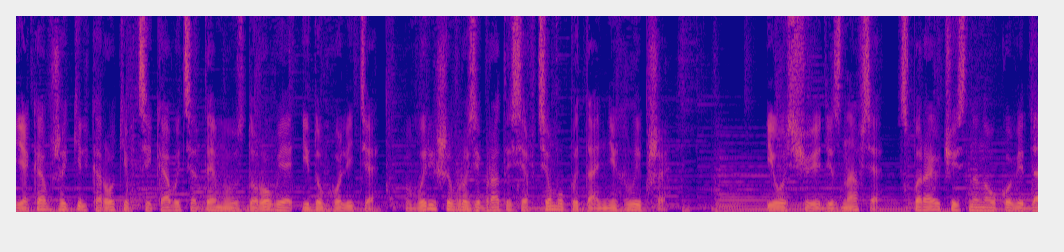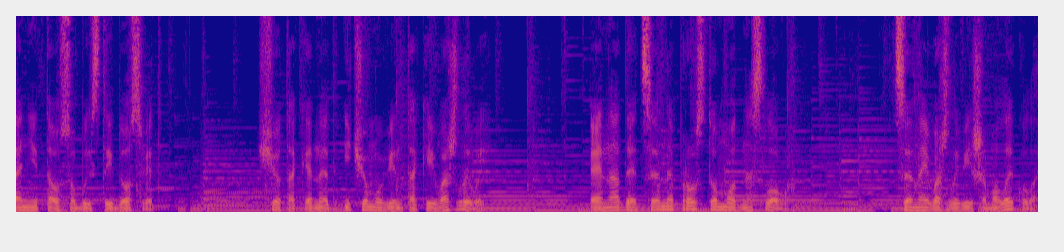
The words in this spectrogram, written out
яка вже кілька років цікавиться темою здоров'я і довголіття, вирішив розібратися в цьому питанні глибше. І ось що я дізнався, спираючись на наукові дані та особистий досвід. Що таке НЕД і чому він такий важливий? НАД це не просто модне слово. Це найважливіша молекула,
